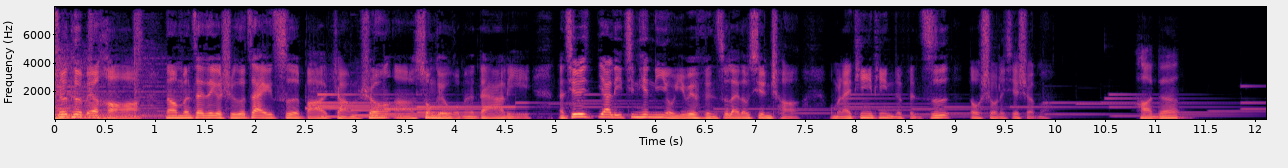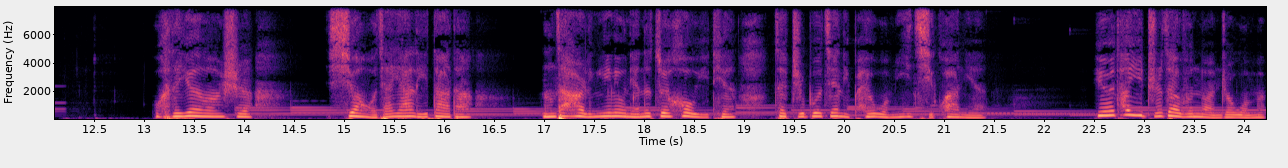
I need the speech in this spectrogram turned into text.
说特别好啊！那我们在这个时候再一次把掌声啊送给我们的大鸭梨。那其实鸭梨，今天你有一位粉丝来到现场，我们来听一听你的粉丝都说了些什么。好的，我的愿望是，希望我家鸭梨大大能在二零一六年的最后一天，在直播间里陪我们一起跨年，因为他一直在温暖着我们，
